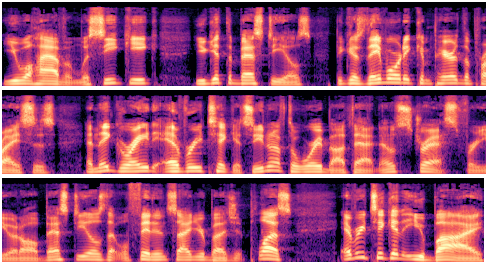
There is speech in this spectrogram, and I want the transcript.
You will have them. With SeatGeek, you get the best deals because they've already compared the prices and they grade every ticket. So you don't have to worry about that. No stress for you at all. Best deals that will fit inside your budget. Plus, every ticket that you buy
